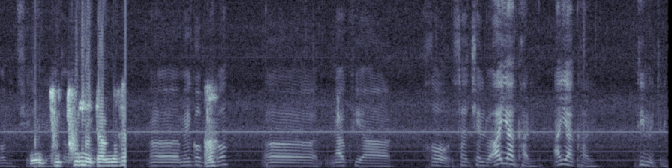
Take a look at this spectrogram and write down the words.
პოლიციელი? თუ თუნე დავნახე აა მეგობრებო. აა ნაქვია ხო, სად შეიძლება? აი აქ არის, აი აქ არის. დიმიტრი.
